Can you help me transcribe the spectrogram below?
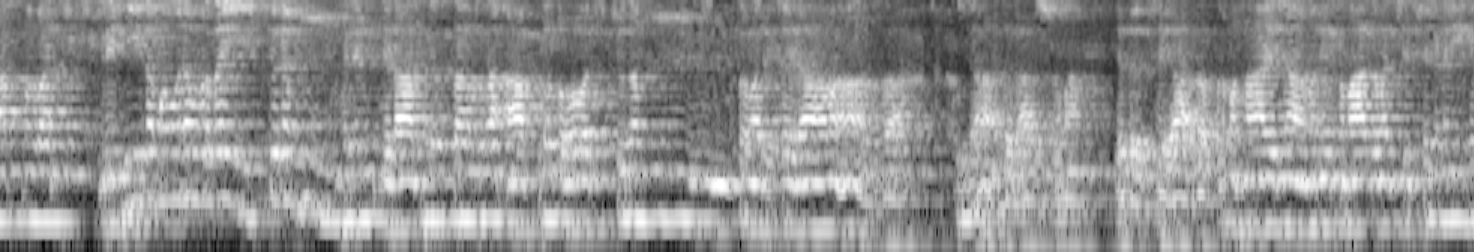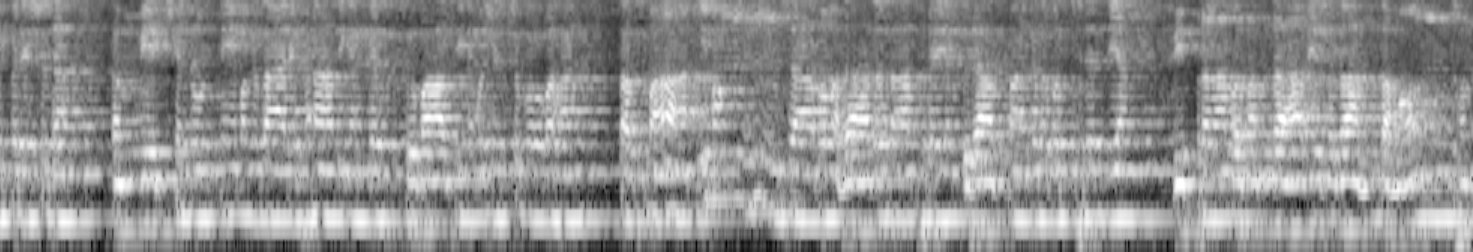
ആത്മവൻ ഗൃഹീതമൗനവ്രത ഈശ്വരം ഹരിം ജടാധരസ്ഥാവസ ആപ്ലുതോച്യുതം സമർച്ചയാമാസ കുലാജലാശ്രമ യദൃച്ഛയാ തത്ര മഹായശാമനെ സമാഗമ ശിക്ഷകണൈः പരിഷദ തം വീക്ഷ്യ തൂഷ്ണീമകൃതാരിഹണാദികണ്ഠസുവാസീനമുഷിഷ്ട കോപഃ തസ്മാ ഇമം ശാപമദാത സാധുരയം ദുരാത്മാഗതബുദ്ധിരദ്യ വിപ്രാവമന്ദാമി സദാം തമോന്ധം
